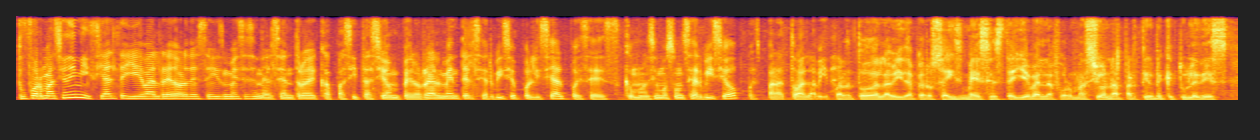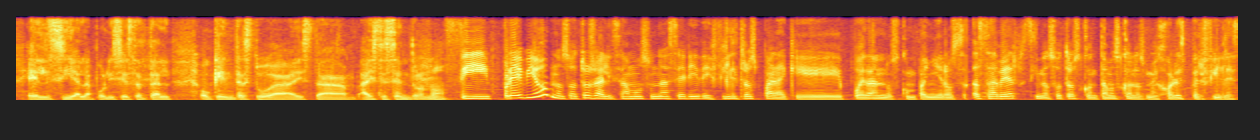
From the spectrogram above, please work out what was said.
Tu formación inicial te lleva alrededor de seis meses en el centro de capacitación, pero realmente el servicio policial, pues es, como decimos, un servicio, pues para toda la vida. Para toda la vida, pero seis meses te lleva en la formación a partir de que tú le des el sí a la policía estatal o que entres tú a esta a este centro, ¿no? Sí, previo nosotros realizamos una serie de filtros para que puedan los compañeros saber si nosotros contamos con los mejores perfiles.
